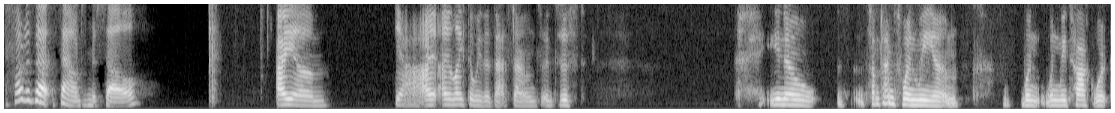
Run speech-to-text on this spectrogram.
How does that sound, Michelle? I um, yeah, I I like the way that that sounds. It's just, you know, sometimes when we um, when when we talk, what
